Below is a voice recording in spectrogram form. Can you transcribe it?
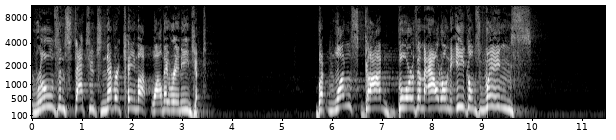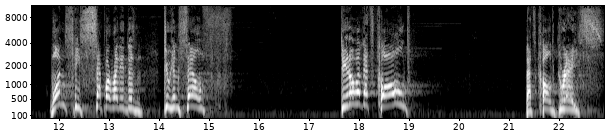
rules and statutes never came up while they were in Egypt. But once God bore them out on the eagle's wings, once He separated them to Himself, do you know what that's called? That's called grace.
